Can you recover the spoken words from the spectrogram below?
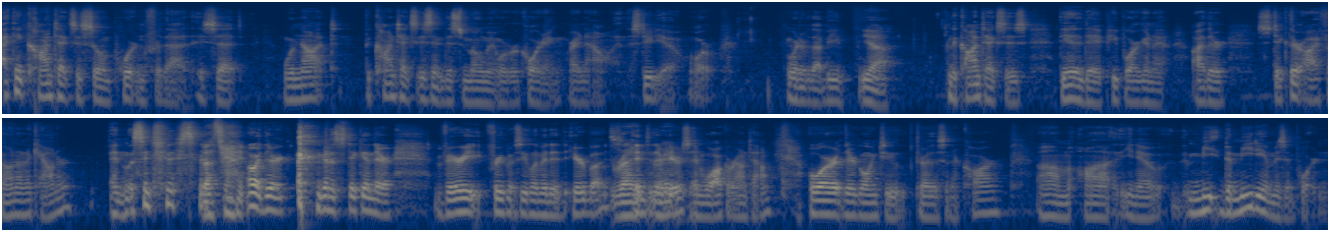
I think context is so important for that. Is that we're not the context isn't this moment we're recording right now in the studio or whatever that be. yeah. the context is at the end of the day, people are gonna either stick their iPhone on a counter and listen to this. That's right. or they're gonna stick in their very frequency limited earbuds Right, into their right. ears and walk around town, or they're going to throw this in their car. Um, uh, you know, the, me- the medium is important,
